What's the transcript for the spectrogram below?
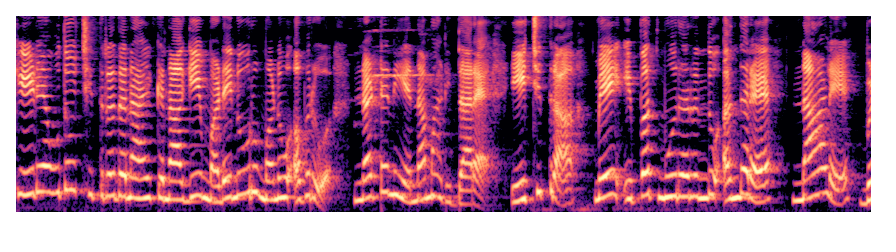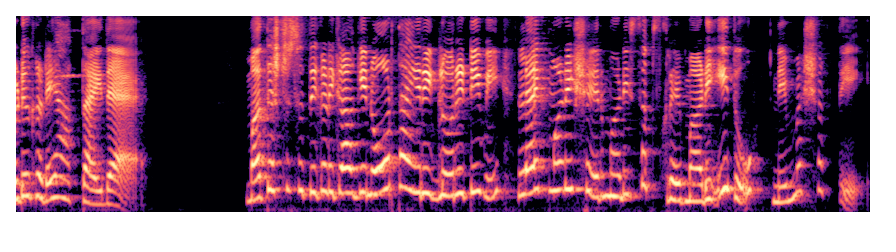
ಕೇಳ್ಯಾವುದು ಚಿತ್ರದ ನಾಯಕನಾಗಿ ಮಡೆನೂರು ಮಣು ಅವರು ನಟನೆಯನ್ನ ಮಾಡಿದ್ದಾರೆ. ಈ ಚಿತ್ರ ಮೇ ಇಪ್ಪತ್ತ್ ಮೂರರಂದು ಅಂದರೆ ನಾಳೆ ಬಿಡುಗಡೆ ಆಗ್ತಾ ಇದೆ. ಮತ್ತಷ್ಟು ಸುದ್ದಿಗಳಿಗಾಗಿ ನೋಡ್ತಾ ಇರಿ ಗ್ಲೋರಿ ಟಿವಿ ಲೈಕ್ ಮಾಡಿ ಶೇರ್ ಮಾಡಿ ಸಬ್ಸ್ಕ್ರೈಬ್ ಮಾಡಿ. ಇದು ನಿಮ್ಮ ಶಕ್ತಿ.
